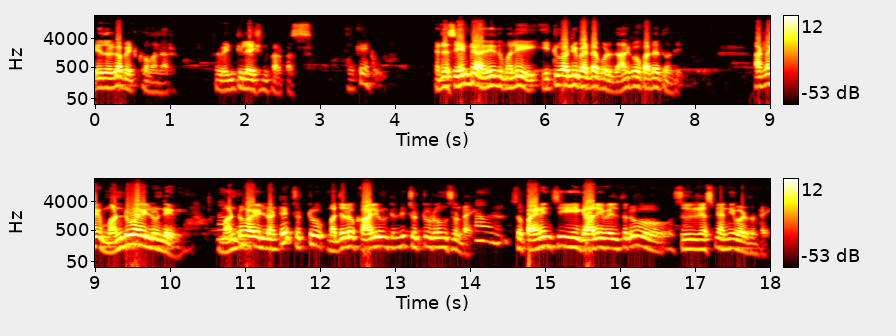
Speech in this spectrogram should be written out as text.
ఎదురుగా పెట్టుకోమన్నారు. Ventilation purpose okay at the same time అది మళ్ళీ ఇటు అటు పెట్టకూడదు. దానికి ఒక పద్ధతి ఉంది. అట్లాగే మండువా ఇళ్ళు ఉండేవి. మండువా ఇళ్ళు అంటే చుట్టూ మధ్యలో ఖాళీ ఉంటుంది చుట్టూ రూమ్స్ ఉంటాయి. సో పైనుంచి ఈ గాలి వెలుతురు సూర్యరశ్మి అన్నీ పడుతుంటాయి.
